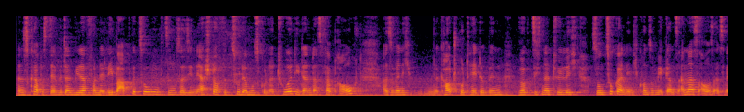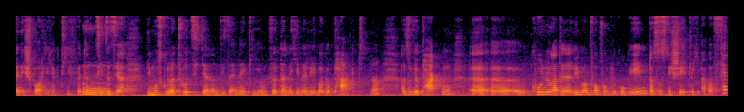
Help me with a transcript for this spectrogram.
deines Körpers, der wird dann wieder von der Leber abgezogen, beziehungsweise die Nährstoffe zu der Muskulatur, die dann das verbraucht. Also wenn ich eine Couch Potato bin, wirkt sich natürlich so ein Zucker, den ich konsumiere, ganz anders aus, als wenn ich sportlich aktiv werde. Dann mhm. zieht es ja, die Muskulatur zieht ja dann diese Energie und wird dann nicht in der Leber geparkt. Ne? Also wir parken äh, äh, Kohlenhydrate in der Leber in Form von Glykogen, das ist nicht schädlich, aber Fett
